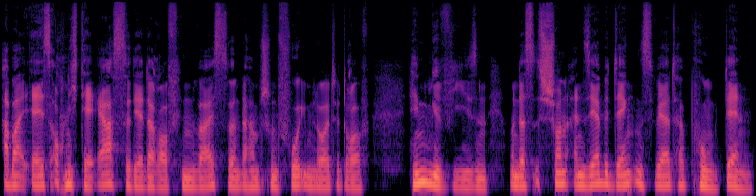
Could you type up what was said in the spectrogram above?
aber er ist auch nicht der Erste, der darauf hinweist, sondern da haben schon vor ihm Leute darauf hingewiesen. Und das ist schon ein sehr bedenkenswerter Punkt, denn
